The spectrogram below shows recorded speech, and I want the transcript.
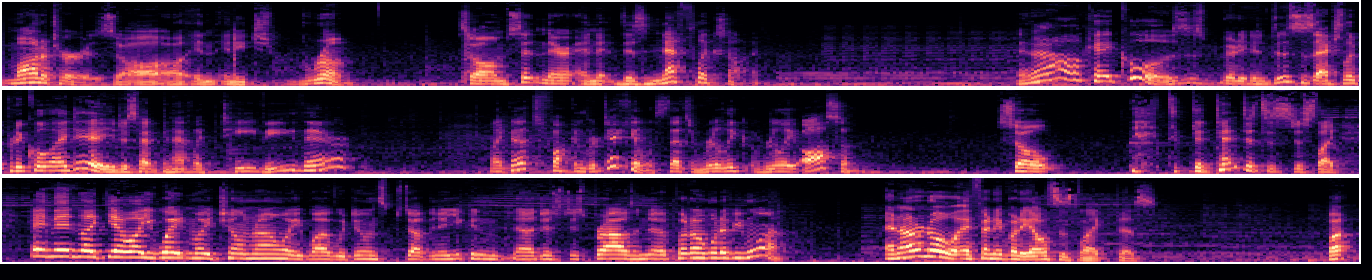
monitors all in in each room. So I'm sitting there, and it, there's Netflix on it. And oh, okay, cool. This is pretty, this is actually a pretty cool idea. You just have, can have like TV there. Like that's fucking ridiculous. That's really really awesome. So the dentist is just like, hey man, like yeah, while you're waiting, while you're chilling around, while, you, while we're doing some stuff, you know, you can uh, just just browse and uh, put on whatever you want. And I don't know if anybody else is like this, but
